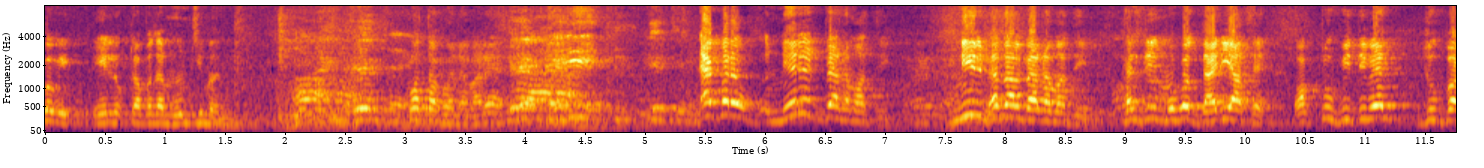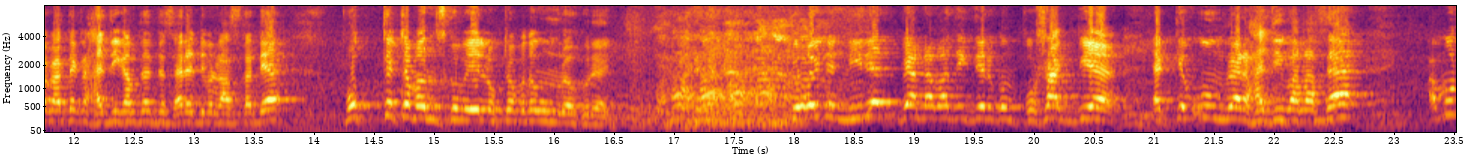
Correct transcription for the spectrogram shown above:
কবি, এই লোকটা বোধহয় মুন্সি মানুষ। বলে মানে একবারে নেরেট বেনামাজি নির্ভেজাল বেনামাজি মুখত দাঁড়িয়ে আছে দিবেন একটা হাজি গামছা দিয়ে দিবেন রাস্তা প্রত্যেকটা মানুষ কবে এই লোকটা উমরা করে তো ওই যে নিরেট যেরকম পোশাক দিয়ে একে উমরার হাজি বানাছে, এমন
